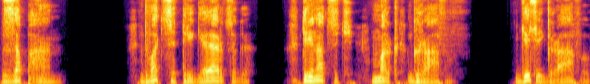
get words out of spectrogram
Запан, двадцать три герцога, тринадцать маркграфов, десять графов,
